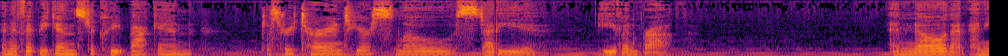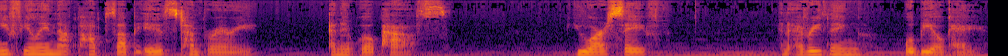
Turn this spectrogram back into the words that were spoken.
And if it begins to creep back in, just return to your slow, steady, even breath. And know that any feeling that pops up is temporary and it will pass. You are safe and everything will be okay.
